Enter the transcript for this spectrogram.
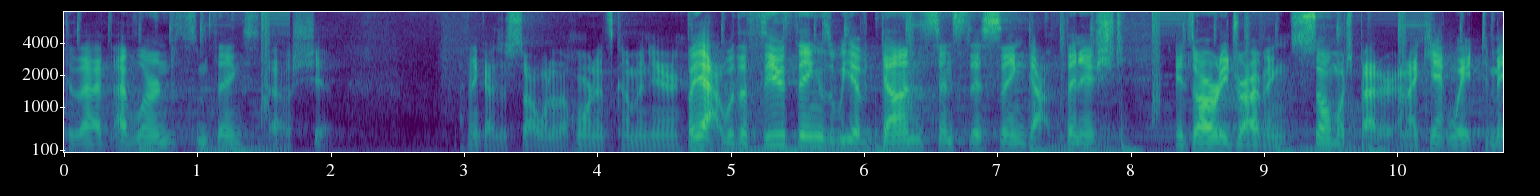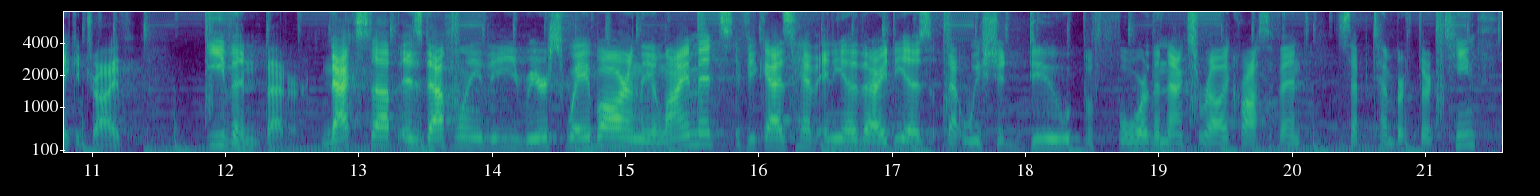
because I've learned some things. Oh shit. I think I just saw one of the Hornets come in here. But yeah, with a few things we have done since this thing got finished, it's already driving so much better, and I can't wait to make it drive even better. Next up is definitely the rear sway bar and the alignment. If you guys have any other ideas that we should do before the next Rallycross event, September 13th,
